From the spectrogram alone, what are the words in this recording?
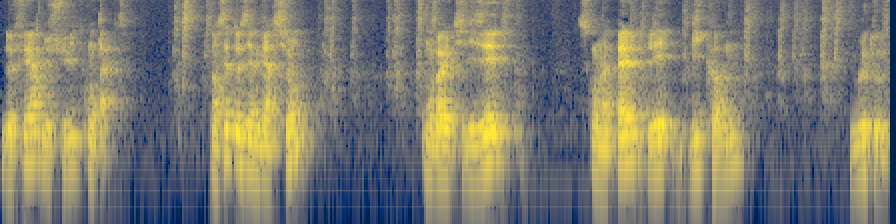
de faire du suivi de contact. Dans cette deuxième version, on va utiliser ce qu'on appelle les beacons Bluetooth.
